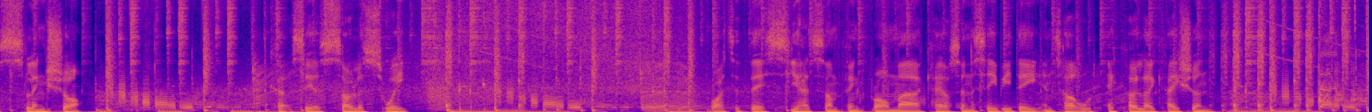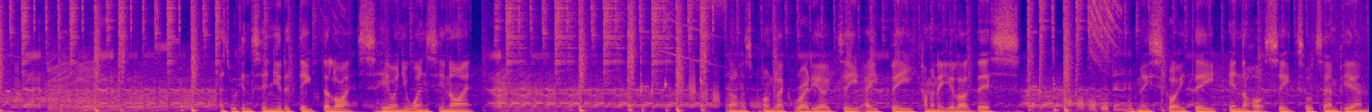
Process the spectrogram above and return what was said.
Of Slingshot, courtesy of Solar Suite. Prior to this, you had something from uh, Chaos in the CBD entitled Echolocation. As we continue the deep delights here on your Wednesday night, known as Point Blank Radio DAB, coming at you like this with me, Scottie D, in the hot seat till 10 pm.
